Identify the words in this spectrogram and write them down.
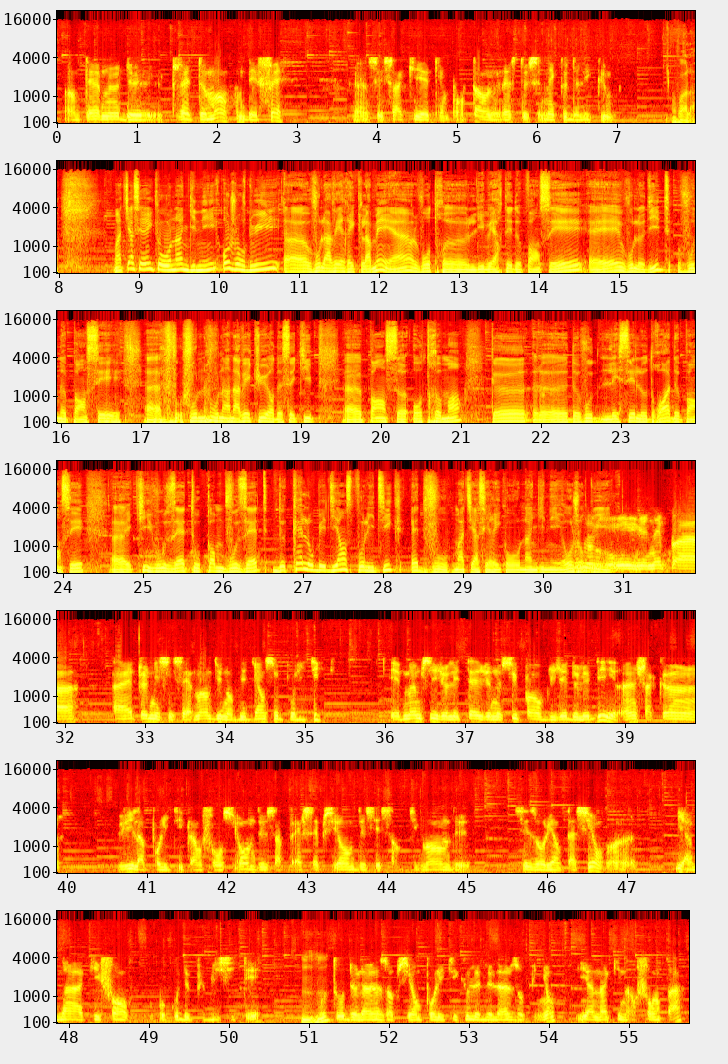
en termes de traitement des faits. Hein, c'est ça qui est important. Le reste, ce n'est que de l'écume. Voilà. Mathias Eric Onangini, aujourd'hui, euh, vous l'avez réclamé, hein, votre liberté de penser, et vous le dites, vous ne pensez, euh, vous, n'en avez cure de ceux qui euh, pensent autrement que de vous laisser le droit de penser qui vous êtes ou comme vous êtes. De quelle obédience politique êtes-vous, Mathias Eric Onangini, aujourd'hui? Je n'ai pas à être nécessairement d'une obédience politique et même si je l'étais, je ne suis pas obligé de le dire. Hein. Chacun vit la politique en fonction de sa perception, de ses sentiments, de ses orientations. Hein. Il y en a qui font beaucoup de publicité mhm. autour de leurs options politiques ou de leurs opinions. Il y en a qui n'en font pas.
